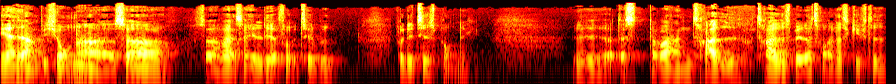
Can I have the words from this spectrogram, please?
Jeg havde ambitioner, og så, så var jeg så heldig at få et tilbud på det tidspunkt. Ikke? Øh, og der, der var en 30, 30 spillere, tror jeg, der skiftede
